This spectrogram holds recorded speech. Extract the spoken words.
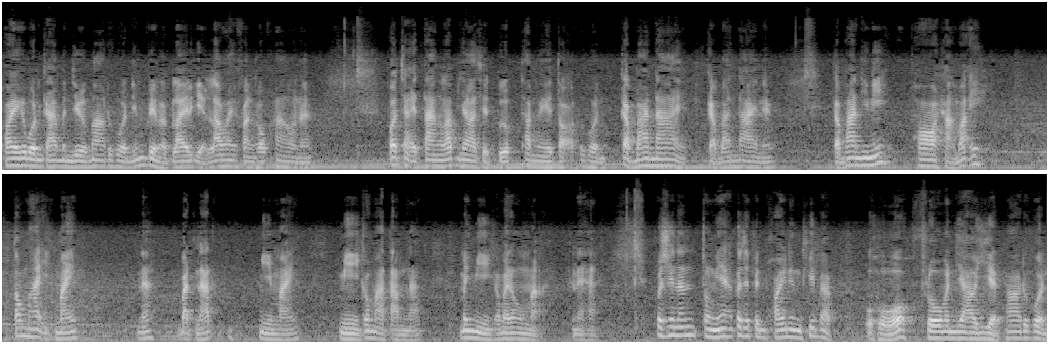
พอยกระบวนการมันเยอะมากทุกคนนี่มันเป็นแบบรายละเอียดเล่าให้ฟังคร่าวๆนะ พอจ่ายตังรับยาเสร็จปุ๊บทำไงต่อทุกคนกลับบ้านได้กลับบ้านได้นะกลับบ้านทีนี้พอถามว่าเอ๊ะต้องมาอีกไหมนะบัตรนัดมีไหมมีก็มาตามนัด ไม่มีก็ไม่ต้องมานะฮะเพราะฉะนั้นตรงนี้ก็จะเป็นพอยต์หนึ่งที่แบบโอ้โหโฟล์มันยาวเหยียดมากทุกคน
